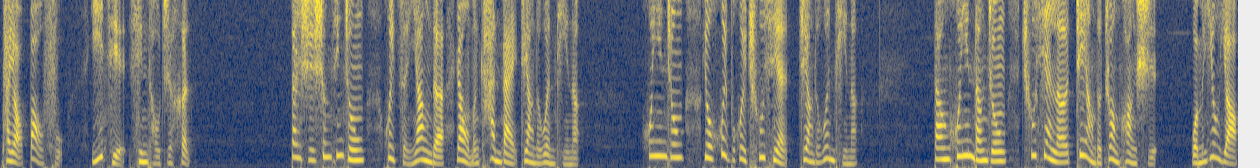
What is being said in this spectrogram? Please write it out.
他要报复，以解心头之恨。但是圣经中会怎样的让我们看待这样的问题呢？婚姻中又会不会出现这样的问题呢？当婚姻当中出现了这样的状况时，我们又要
